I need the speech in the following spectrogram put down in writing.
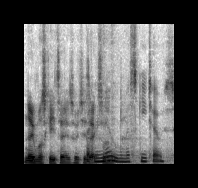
No mosquitoes, which is but excellent. no mosquitoes.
